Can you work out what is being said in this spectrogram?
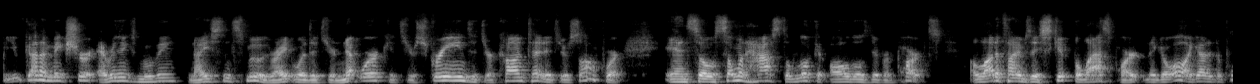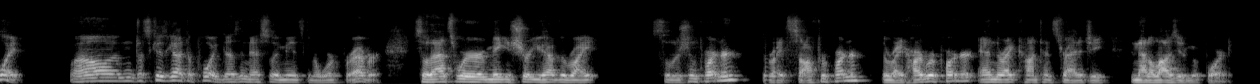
but you've got to make sure everything's moving nice and smooth, right? Whether it's your network, it's your screens, it's your content, it's your software. And so someone has to look at all those different parts. A lot of times they skip the last part and they go, Oh, I got it deployed. Well, just because you got deployed doesn't necessarily mean it's going to work forever. So that's where making sure you have the right solution partner, the right software partner, the right hardware partner, and the right content strategy. And that allows you to move forward.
